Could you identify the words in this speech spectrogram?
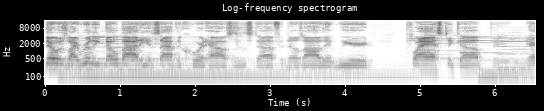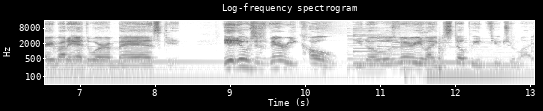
there was like really nobody inside the courthouses and stuff. And there was all that weird plastic up. And everybody had to wear a mask. And it, it was just very cold. You know, it was very like dystopian future like.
